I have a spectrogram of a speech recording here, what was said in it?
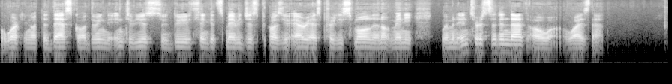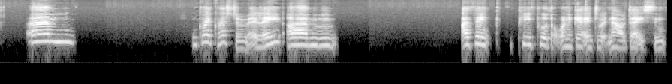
working at the desk or doing the interviews, so do you think it's maybe just because your area is pretty small and not many women interested in that, or why is that? Um, great question, really. Um, I think people that want to get into it nowadays think,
